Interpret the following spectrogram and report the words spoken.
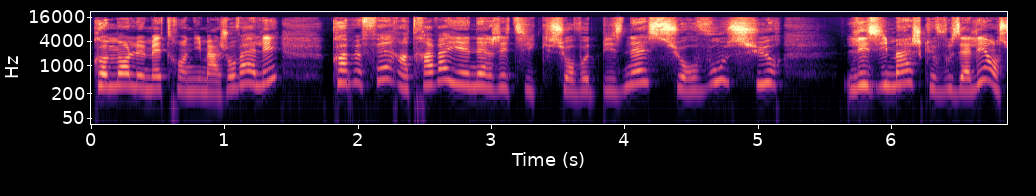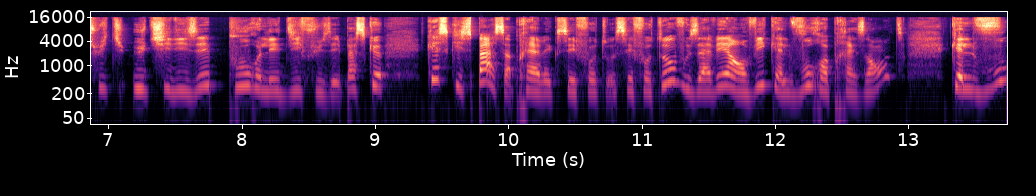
comment le mettre en image. On va aller comme faire un travail énergétique sur votre business, sur vous, sur les images que vous allez ensuite utiliser pour les diffuser. Parce que qu'est-ce qui se passe après avec ces photos? Ces photos, vous avez envie qu'elles vous représentent, qu'elles vous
